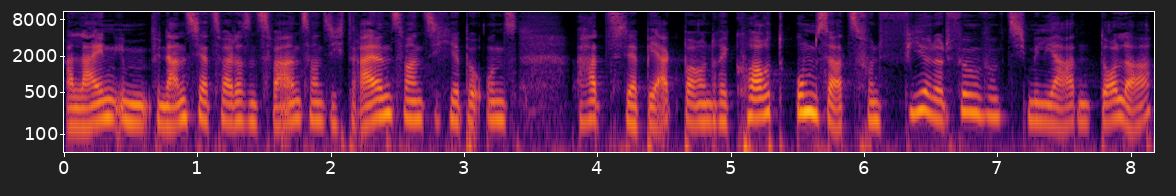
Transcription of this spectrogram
Allein im Finanzjahr 2022, 2023 hier bei uns hat der Bergbau einen Rekordumsatz von 455 Milliarden Dollar.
